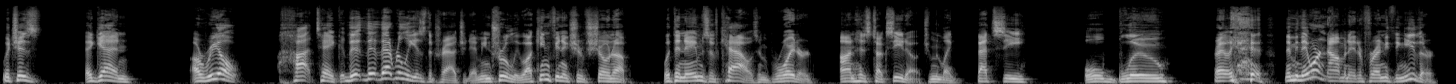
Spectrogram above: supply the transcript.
which is again a real hot take. Th- th- that really is the tragedy. I mean, truly, Joaquin Phoenix should have shown up with the names of cows embroidered on his tuxedo. I mean, like Betsy, Old Blue, right? Like, I mean, they weren't nominated for anything either.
